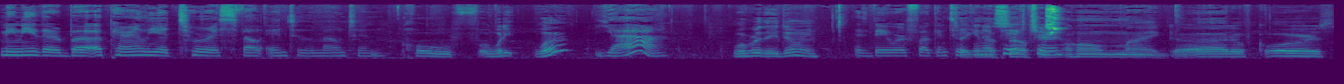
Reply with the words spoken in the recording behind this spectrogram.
Me neither, but apparently a tourist fell into the mountain. Oh, f- what? You, what? Yeah, What were they doing? As they were fucking taking, a, picture. selfie. Oh my god! Of course.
